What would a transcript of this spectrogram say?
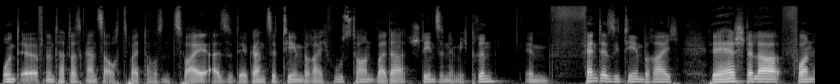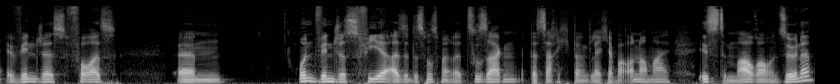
und eröffnet hat das Ganze auch 2002, also der ganze Themenbereich Woostown, weil da stehen sie nämlich drin im Fantasy-Themenbereich. Der Hersteller von Avengers Force ähm, und Vinges 4, also das muss man dazu sagen, das sage ich dann gleich aber auch nochmal, ist Maurer und Söhne.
